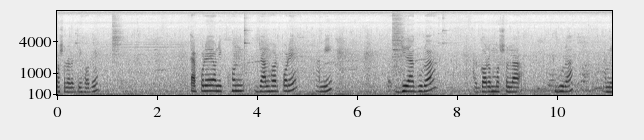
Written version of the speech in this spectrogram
মশলাটা দিয়ে হবে। তারপরে অনেকক্ষণ জাল হওয়ার পরে আমি জিরা গুঁড়া আর গরম মশলা গুঁড়া আমি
